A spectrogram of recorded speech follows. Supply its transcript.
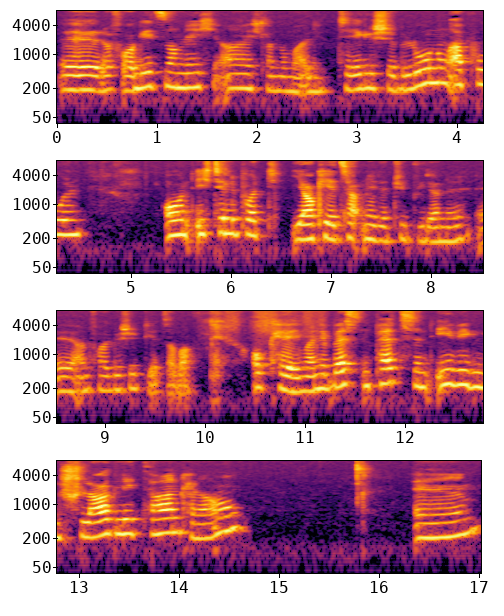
Äh, davor geht's noch nicht. Ah, ich kann nochmal die tägliche Belohnung abholen. Und ich teleport. Ja, okay, jetzt hat mir der Typ wieder eine äh, Anfrage geschickt. Jetzt aber. Okay, meine besten Pets sind ewigen Schlagletan. Keine Ahnung. Ähm.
